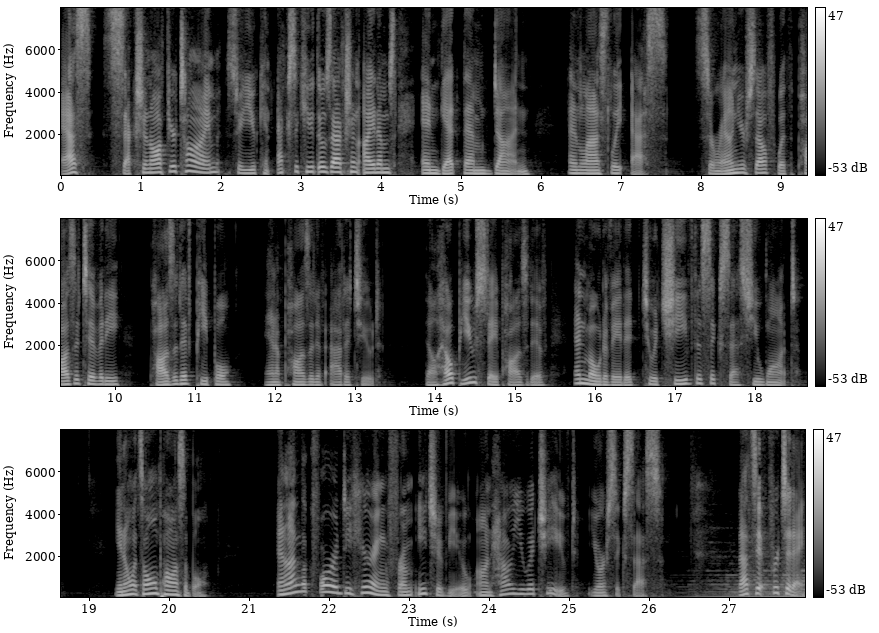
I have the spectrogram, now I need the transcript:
S, section off your time so you can execute those action items and get them done. And lastly, S, surround yourself with positivity, positive people, and a positive attitude. They'll help you stay positive and motivated to achieve the success you want. You know, it's all possible. And I look forward to hearing from each of you on how you achieved your success. That's it for today.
